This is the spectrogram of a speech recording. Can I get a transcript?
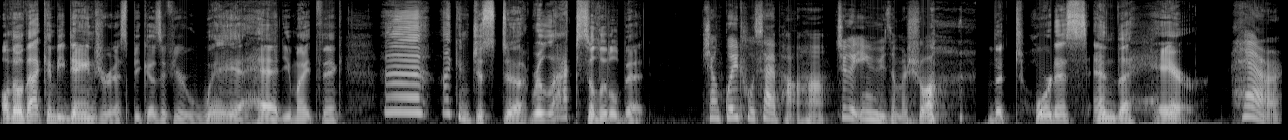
Although that can be dangerous because if you're way ahead, you might think, eh, I can just uh, relax a little bit. 像龟兔赛跑哈，这个英语怎么说 The tortoise and the hare. ？Hair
